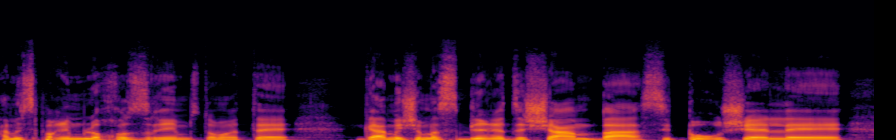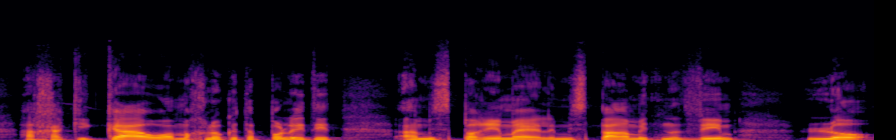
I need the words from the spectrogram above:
המספרים לא חוזרים. זאת אומרת, אה, גם מי שמסביר את זה שם בסיפור של אה, החקיקה או המחלוקת הפוליטית, המספרים האלה, מספר המתנדבים, לא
